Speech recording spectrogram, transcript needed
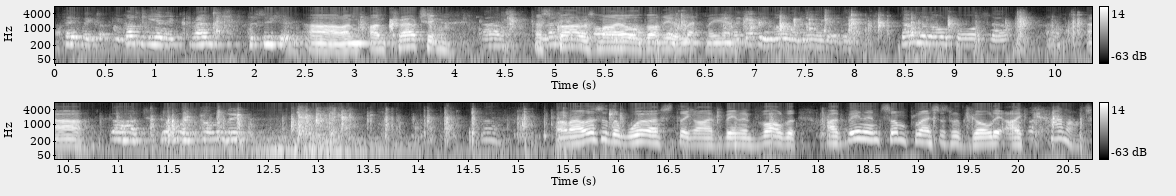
I think we got, you've got to be in a crouched position. Ah, I'm, I'm crouching As far as my old body will let me We're in. getting low now, David. Down on all fours now. Ah. God, go and Goldie. Well, now this is the worst thing I've been involved with. I've been in some places with Goldie. I cannot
